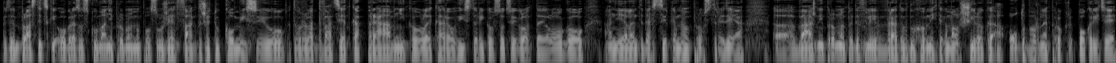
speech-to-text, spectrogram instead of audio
Ten plastický obraz o skúmaní problému poslúžia fakt, že tú komisiu tvorila 20 právnikov, lekárov, historikov, sociológov a teológov a nie len teda z cirkevného prostredia. Vážny problém pedofilie v radoch duchovných tak mal široké a odborné pokrytie,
